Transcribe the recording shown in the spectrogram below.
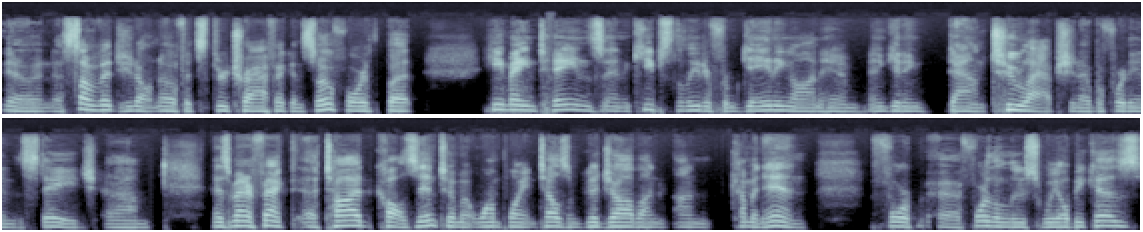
you know, and some of it you don't know if it's through traffic and so forth, but he maintains and keeps the leader from gaining on him and getting down two laps, you know, before the end of the stage. Um, as a matter of fact, uh, Todd calls into him at one point and tells him, "Good job on on coming in for uh, for the loose wheel because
